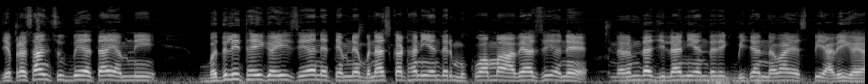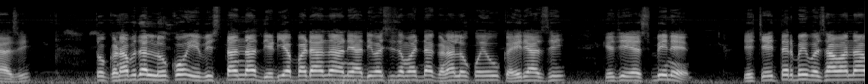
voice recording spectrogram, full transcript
જે પ્રશાંત સુબે હતા, એમની બદલી થઈ ગઈ છે અને તેમને બનાસકાંઠાની અંદર મૂકવામાં આવ્યા છે અને નર્મદા જિલ્લાની અંદર એક બીજા નવા એસપી આવી ગયા છે. તો ઘણા બધા લોકો એ વિસ્તારના દેડિયાપાડાના અને આદિવાસી સમાજના ઘણા લોકો એવું કહી રહ્યા છે કે જે એસબીને જે ચૈતરભાઈ વસાવાના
